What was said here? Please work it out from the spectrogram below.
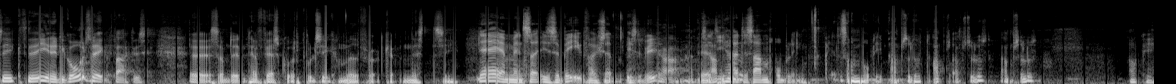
det, det er en af de gode ting faktisk, øh, som den her fastkurspolitik har medført, kan man næsten sige. Ja, ja, men så ECB for eksempel. ECB har. Så ja, de har det samme problem. Ja, det samme problem, absolut, absolut, absolut. Okay.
